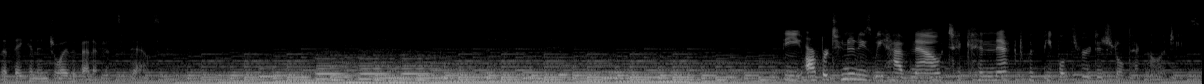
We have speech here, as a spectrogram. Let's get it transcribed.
that they can enjoy the benefits of dance. The opportunities we have now to connect with people through digital technologies.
